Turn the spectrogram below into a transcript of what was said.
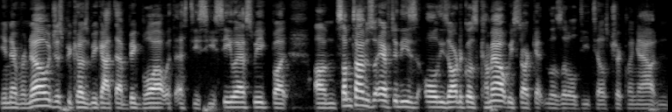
You never know, just because we got that big blowout with SDCC last week. But um, sometimes after these all these articles come out, we start getting those little details trickling out, and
